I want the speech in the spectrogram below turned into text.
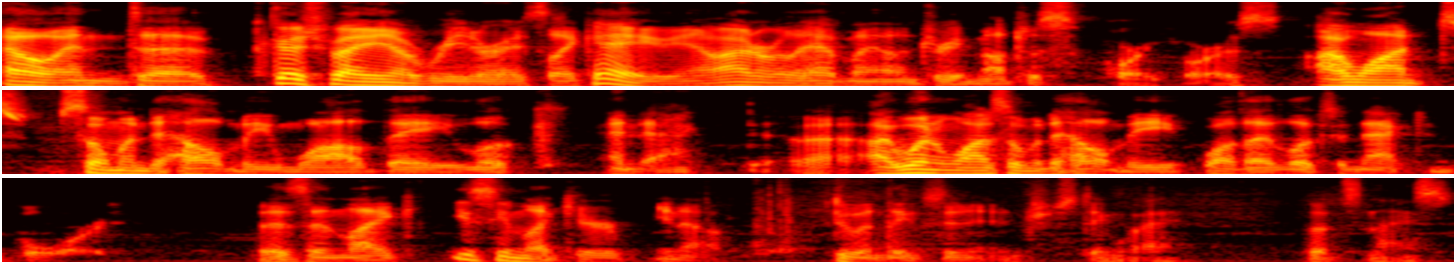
oh, and uh, Koshiba, you know, reiterates like, hey, you know, I don't really have my own dream. I'll just support yours. I want someone to help me while they look and act. Uh, I wouldn't want someone to help me while they looked and acted bored. As in, like, you seem like you're, you know, doing things in an interesting way. That's nice.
